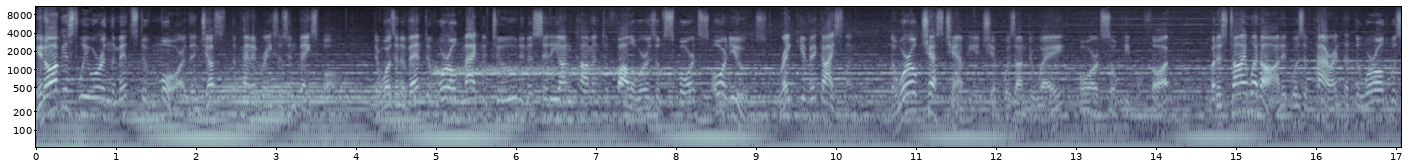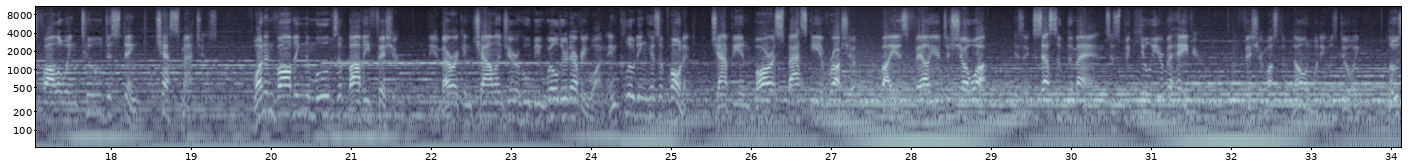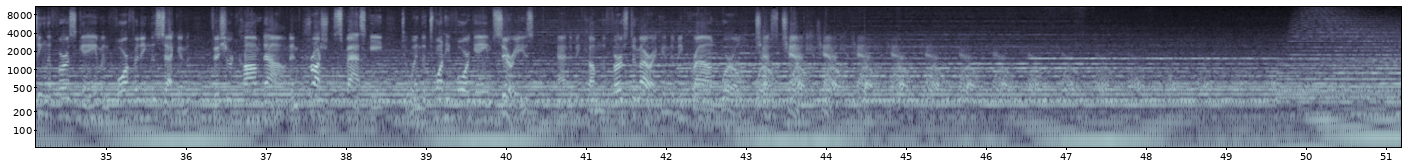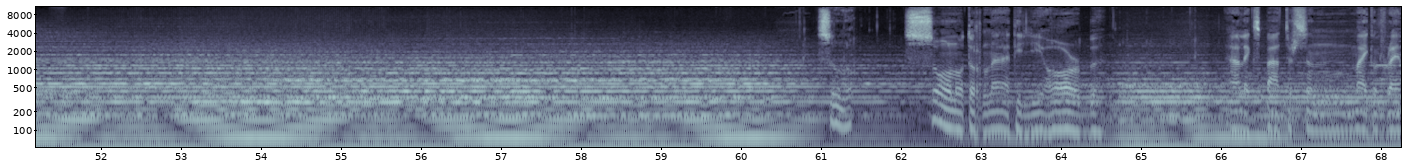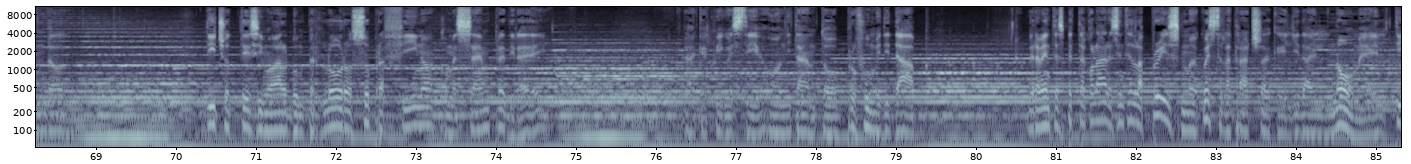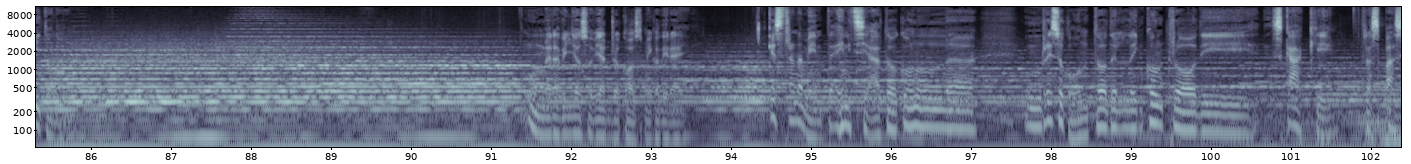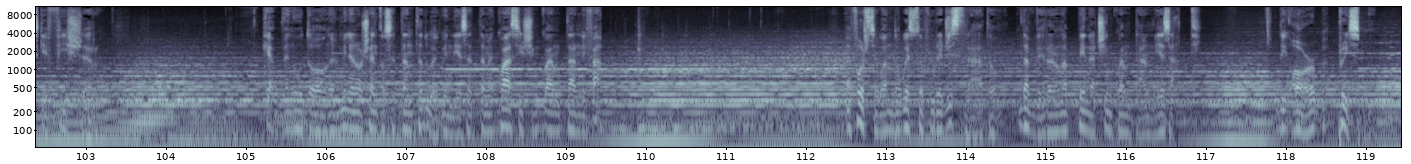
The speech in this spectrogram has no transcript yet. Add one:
In August, we were in the midst of more than just the pennant races in baseball. There was an event of world magnitude in a city uncommon to followers of sports or news, Reykjavik, Iceland. The World Chess Championship was underway, or so people thought, but as time went on, it was apparent that the world was following two distinct chess matches. One involving the moves of Bobby Fischer, the American challenger who bewildered everyone, including his opponent, champion Boris Spassky of Russia, by his failure to show up, his excessive demands, his peculiar behavior. But Fischer must have known what he was doing. Losing the first game and forfeiting the second, Fischer calmed down and crushed Spassky to win the 24 game series and to become the first American to be crowned world chess champion, champion tornati gli Orb, Alex Patterson, Michael Randall, diciottesimo album per loro, sopraffino, come sempre direi. Anche qui questi ogni tanto profumi di dub. Veramente spettacolare, si intitola Prism, questa è la traccia che gli dà il nome, il titolo. Cosmico direi, che stranamente è iniziato con un, uh, un resoconto dell'incontro di scacchi tra Spassky e Fischer che è avvenuto nel 1972, quindi esattamente quasi 50 anni fa. Ma forse quando questo fu registrato davvero erano appena 50 anni esatti. The Orb Prism.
